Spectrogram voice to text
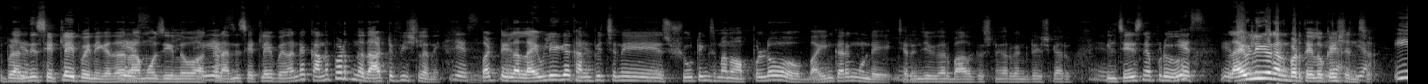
ఇప్పుడు అన్ని సెటిల్ అయిపోయినాయి కదా రామోజీలో అక్కడ అన్ని సెటిల్ అయిపోయింది అంటే కనపడుతుంది అది ఆర్టిఫిషియల్ అని. బట్ ఇలా లైవ్లీగా కనిపించిన షూటింగ్స్ మనం అప్పుల్లో భయంకరంగా ఉండేవి చిరంజీవి గారు బాలకృష్ణ గారు వెంకటేష్ గారు వీళ్ళు చేసినప్పుడు లైవ్లీగా కనపడతాయి లొకేషన్స్ ఈ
